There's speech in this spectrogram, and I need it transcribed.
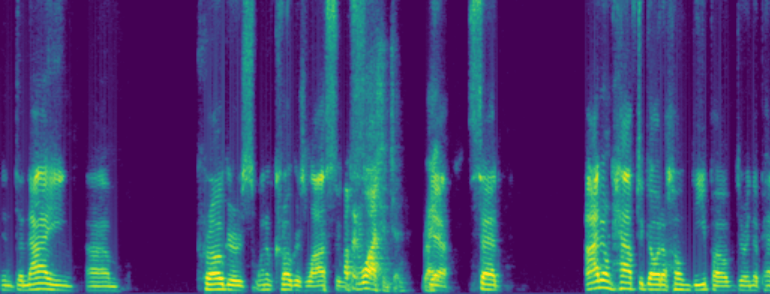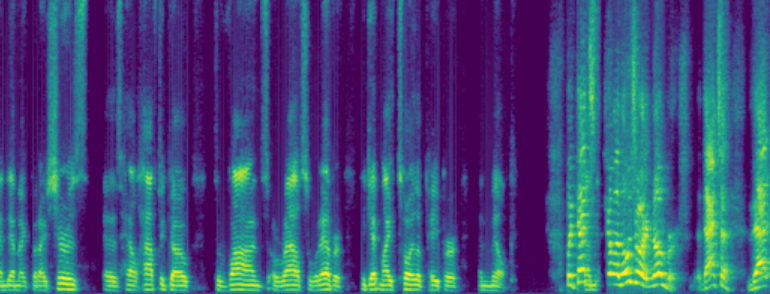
in denying um, Kroger's one of Kroger's lawsuits up in Washington, right? Yeah, said, I don't have to go to Home Depot during the pandemic, but I sure as as hell have to go to Vons or Ralph's or whatever to get my toilet paper and milk. But that's John. Those aren't numbers. That's a that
